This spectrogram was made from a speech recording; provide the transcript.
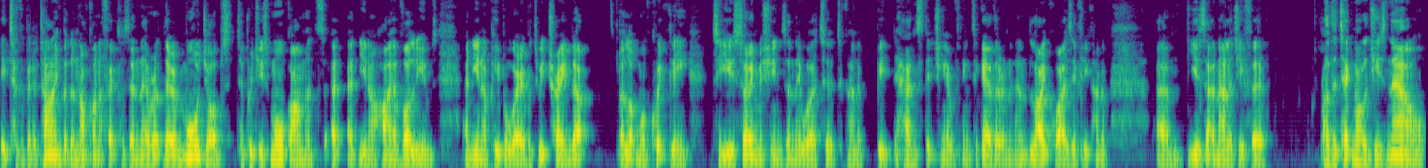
it took a bit of time but the knock-on effect was then there are there are more jobs to produce more garments at, at, you know higher volumes. And you know people were able to be trained up a lot more quickly to use sewing machines than they were to, to kind of be hand stitching everything together. And, and likewise if you kind of um, use that analogy for other technologies now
